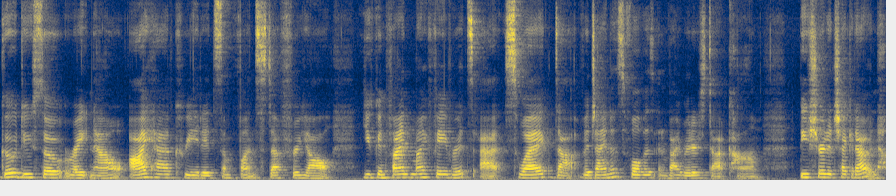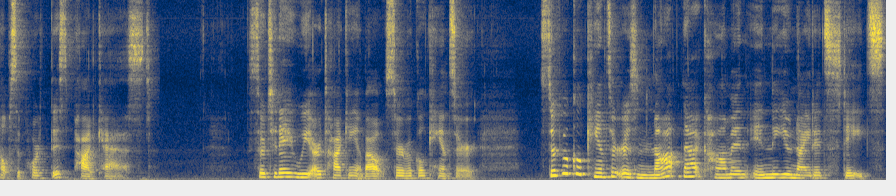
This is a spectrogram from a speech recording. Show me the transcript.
go do so right now. I have created some fun stuff for y'all you can find my favorites at swag.vaginasvulvasandvibrators.com. Be sure to check it out and help support this podcast. So, today we are talking about cervical cancer. Cervical cancer is not that common in the United States,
